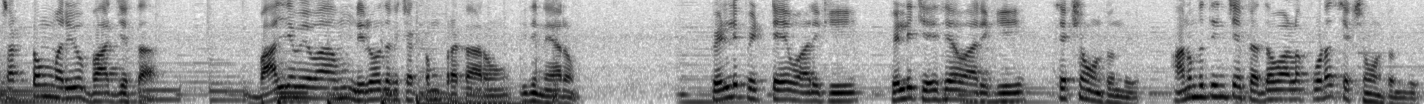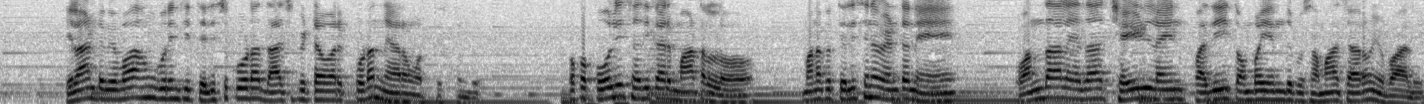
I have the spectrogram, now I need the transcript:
చట్టం మరియు బాధ్యత. బాల్య వివాహం నిరోధక చట్టం ప్రకారం ఇది నేరం. పెళ్ళి పెట్టే వారికి పెళ్ళి చేసేవారికి శిక్ష ఉంటుంది. అనుమతించే పెద్దవాళ్ళకు కూడా శిక్ష ఉంటుంది. ఇలాంటి వివాహం గురించి తెలిసి కూడా దాచిపెట్టేవారికి కూడా నేరం వర్తిస్తుంది. ఒక పోలీస్ అధికారి మాటల్లో మనకు తెలిసిన వెంటనే వంద లేదా చైల్డ్ లైన్ పది తొంభై ఎనిమిదికు సమాచారం ఇవ్వాలి.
